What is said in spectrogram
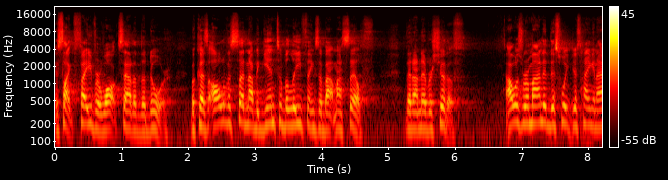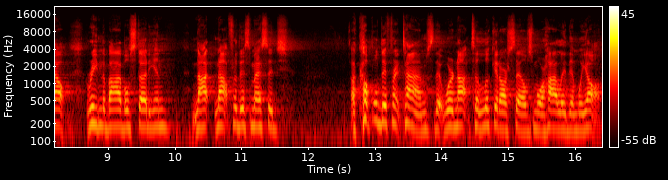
it's like favor walks out of the door because all of a sudden I begin to believe things about myself that I never should have. I was reminded this week just hanging out, reading the Bible, studying, not, not for this message, a couple different times that we're not to look at ourselves more highly than we ought.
